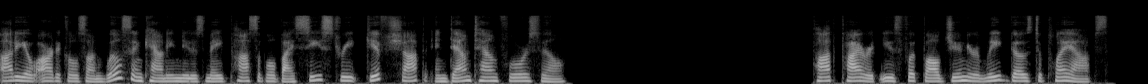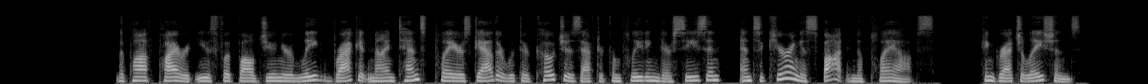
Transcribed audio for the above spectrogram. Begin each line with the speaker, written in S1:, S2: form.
S1: Audio articles on Wilson County News made possible by C Street Gift Shop in downtown Floresville. Poth Pirate Youth Football Junior League goes to playoffs. The Poth Pirate Youth Football Junior League bracket 9 tenths players gather with their coaches after completing their season and securing a spot in the playoffs. Congratulations!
